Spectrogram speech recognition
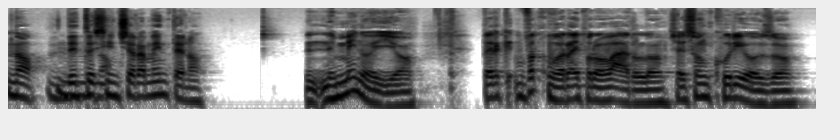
No, detto no. sinceramente no. Nemmeno io, perché vorrei provarlo, cioè sono curioso.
